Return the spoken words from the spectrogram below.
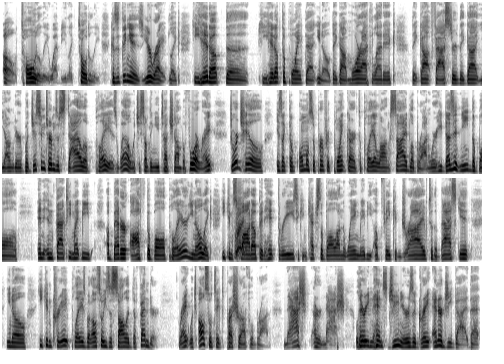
Oh, totally, Webby. Like totally. Because the thing is, you're right. Like he hit up the he hit up the point that you know they got more athletic, they got faster, they got younger, but just in terms of style of play as well, which is something you touched on before, right? George Hill is like the almost a perfect point guard to play alongside LeBron, where he doesn't need the ball and in fact he might be a better off the ball player you know? Like he can spot up and hit threes he can catch the ball on the wing maybe up fake and drive to the basket you know? He can create plays but also he's a solid defender right? Which also takes pressure off lebron nash or nash larry nance jr is a great energy guy that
